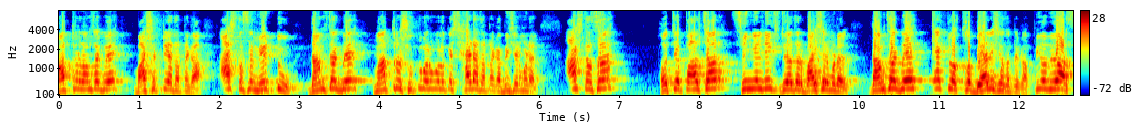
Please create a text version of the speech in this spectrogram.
মাত্র দাম থাকবে বাষট্টি হাজার টাকা। আসতেছে মেট্রো দাম থাকবে মাত্র শুক্রবার উপলক্ষে ষাট হাজার টাকা, বিশের মডেল আসতেছে হচ্ছে পালসার সিঙ্গেল ডিস্ক দুই হাজার বাইশের মডেল দাম থাকবে এক লক্ষ বিয়াল্লিশ হাজার টাকা। প্রিয় ভিউয়ার্স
